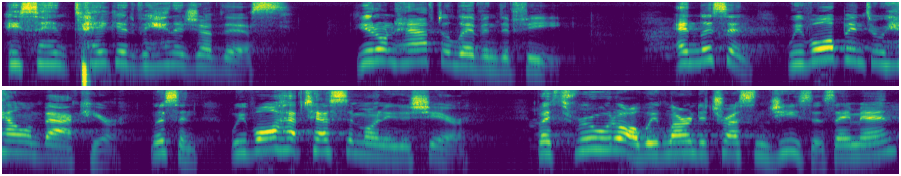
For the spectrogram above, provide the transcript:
He's saying, Take advantage of this. You don't have to live in defeat. And listen, we've all been through hell and back here. Listen, we've all have testimony to share. But through it all, we learn to trust in Jesus. Amen?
